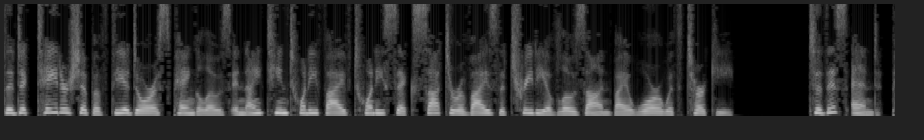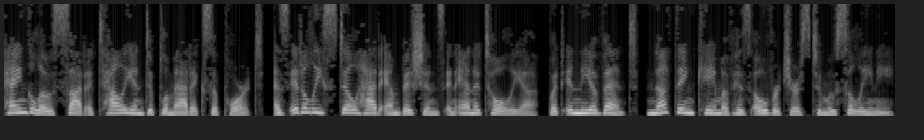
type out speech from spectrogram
The dictatorship of Theodoros Pangalos in 1925-26 sought to revise the Treaty of Lausanne by a war with Turkey. To this end, Pangalos sought Italian diplomatic support, as Italy still had ambitions in Anatolia, but in the event, nothing came of his overtures to Mussolini.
